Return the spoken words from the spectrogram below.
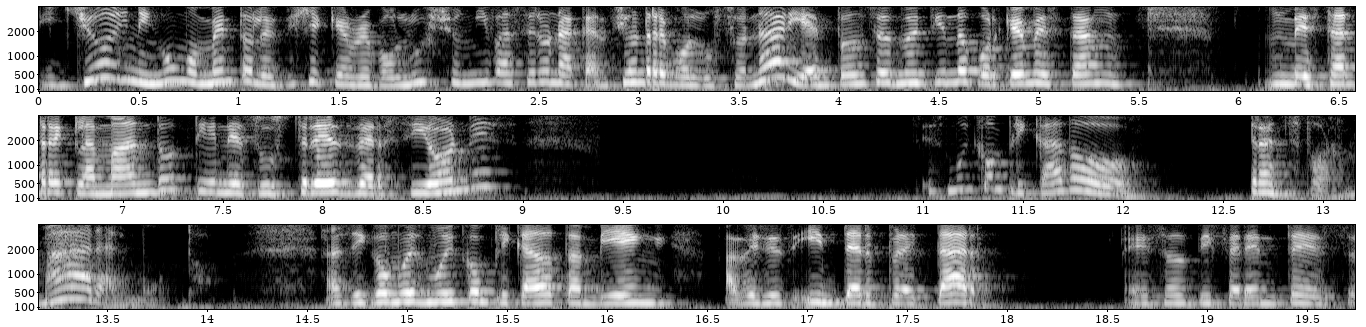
yo en ningún momento les dije que Revolution iba a ser una canción revolucionaria, entonces no entiendo por qué me están, me están reclamando, tiene sus tres versiones. Es muy complicado transformar al mundo, así como es muy complicado también a veces interpretar esos diferentes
